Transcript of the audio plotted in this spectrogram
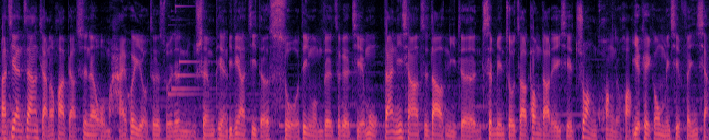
那既然这样讲的话，表示呢，我们还会有这个所谓的女生篇，一定要记得锁定我们的这个节目。当然，你想要知道你的身边周遭碰到的一些状况的话，也可以跟我们一起分享。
